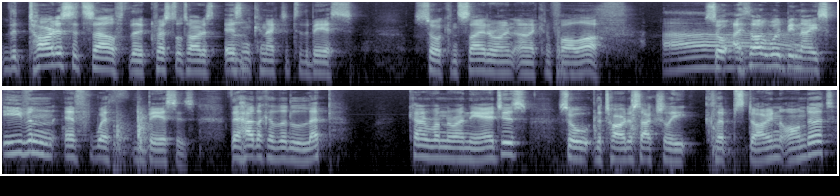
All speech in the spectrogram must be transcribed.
The TARDIS itself, the crystal TARDIS, isn't connected to the base, so it can slide around and it can fall off. Ah, So I thought it would be nice, even if with the bases, they had like a little lip, kind of running around the edges, so the TARDIS actually clips down onto it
